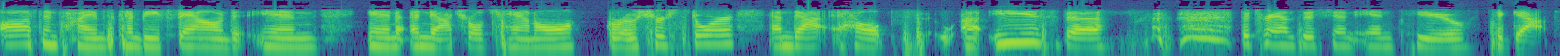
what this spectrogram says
oftentimes can be found in in a natural channel grocery store, and that helps uh, ease the the transition into to gaps.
